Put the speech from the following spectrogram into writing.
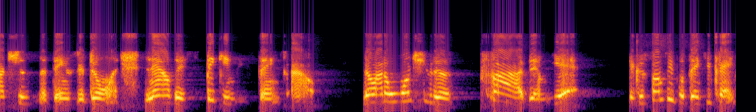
actions and the things they're doing. Now they're speaking these things out. No, I don't want you to fire them yet. Because some people think you can't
